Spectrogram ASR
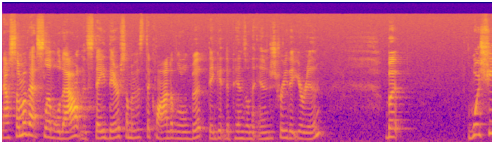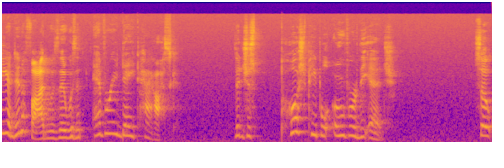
Now, some of that's leveled out and stayed there, some of it's declined a little bit. I think it depends on the industry that you're in. But what she identified was that it was an everyday task that just pushed people over the edge. So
